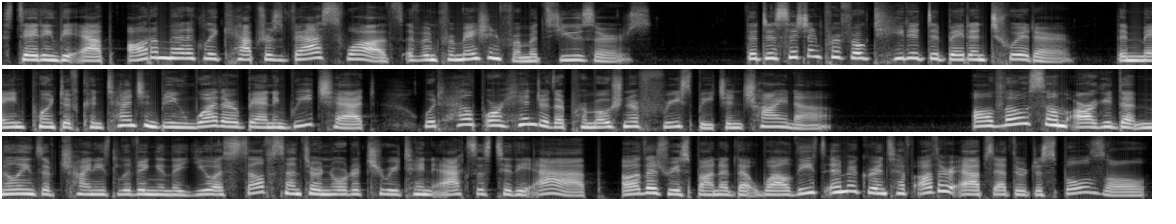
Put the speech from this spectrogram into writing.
stating the app automatically captures vast swaths of information from its users. The decision provoked heated debate on Twitter, the main point of contention being whether banning WeChat would help or hinder the promotion of free speech in China. Although some argued that millions of Chinese living in the U.S. self censor in order to retain access to the app, others responded that while these immigrants have other apps at their disposal,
